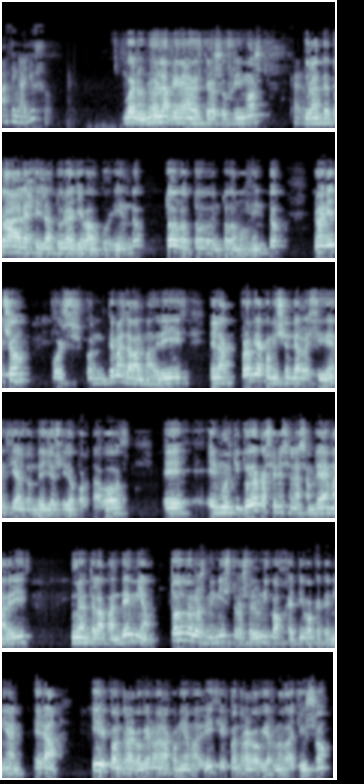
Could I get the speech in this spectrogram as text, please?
hacen Ayuso? Bueno, no es la primera vez que lo sufrimos. Durante toda la legislatura lleva ocurriendo, todo, todo, en todo momento. Lo han hecho pues con temas de Valmadrid, en la propia comisión de residencias donde yo he sido portavoz, eh, en multitud de ocasiones en la Asamblea de Madrid. Durante la pandemia, todos los ministros el único objetivo que tenían era ir contra el gobierno de la Comunidad de Madrid, ir contra el gobierno de Ayuso.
